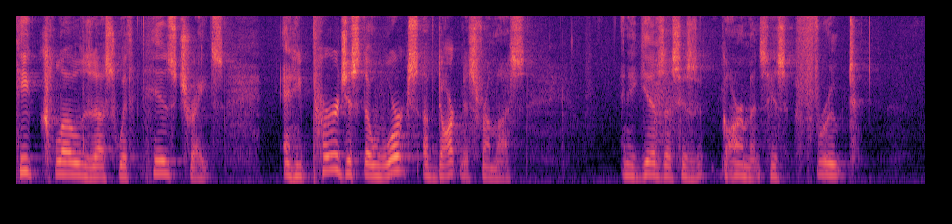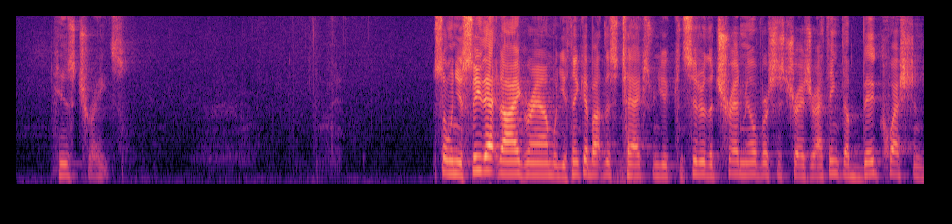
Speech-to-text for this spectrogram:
He clothes us with His traits, and He purges the works of darkness from us, and He gives us His garments, His fruit, His traits. So, when you see that diagram, when you think about this text, when you consider the treadmill versus treasure, I think the big question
